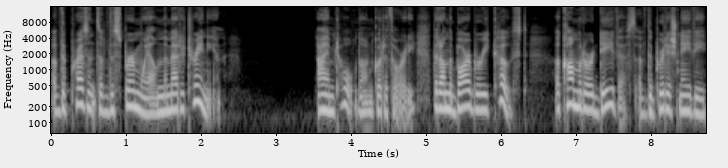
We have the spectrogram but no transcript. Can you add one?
of the presence of the sperm whale in the Mediterranean. I am told, on good authority, that on the Barbary coast, a Commodore Davis of the British Navy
